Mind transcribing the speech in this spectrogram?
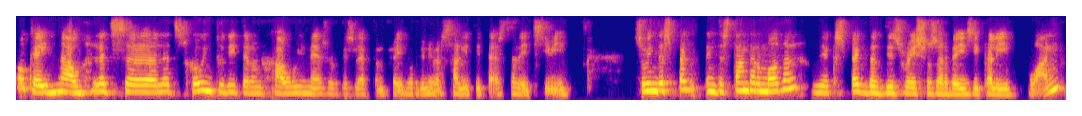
Okay, now let's uh, let's go into detail on how we measure this lepton flavor universality test at HCV. So in the in the standard model, we expect that these ratios are basically one.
